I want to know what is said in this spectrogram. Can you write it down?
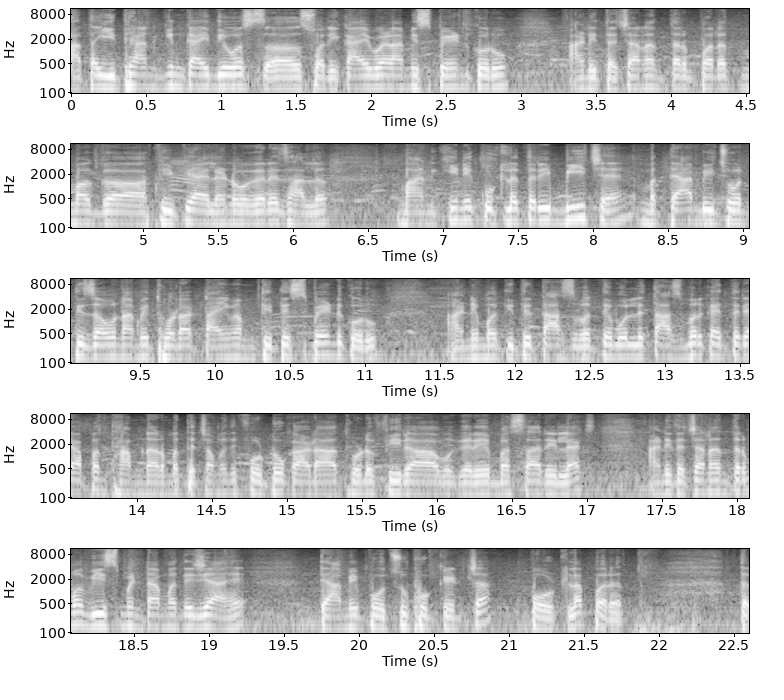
आता इथे आणखीन काही दिवस सॉरी काही वेळ आम्ही स्पेंड करू आणि त्याच्यानंतर परत मग फिफी आयलंड वगैरे झालं. मानखीने आणखीन एक कुठलं तरी बीच आहे मग त्या बीचवरती जाऊन आम्ही थोडा टाईम तिथे स्पेंड करू. आणि मग तिथे तासभर ते बोलले तासभर काहीतरी आपण थांबणार. मग त्याच्यामध्ये फोटो काढा थोडं फिरा वगैरे बसा रिलॅक्स आणि त्याच्यानंतर मग वीस मिनटामध्ये जे आहे ते आम्ही पोचू फुकेटच्या पोर्टला परत. तर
